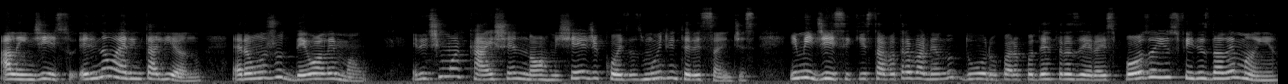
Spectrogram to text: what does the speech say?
Além disso, ele não era italiano, era um judeu alemão. Ele tinha uma caixa enorme cheia de coisas muito interessantes e me disse que estava trabalhando duro para poder trazer a esposa e os filhos da Alemanha.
